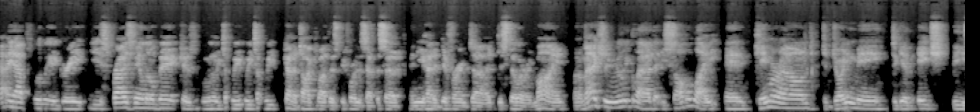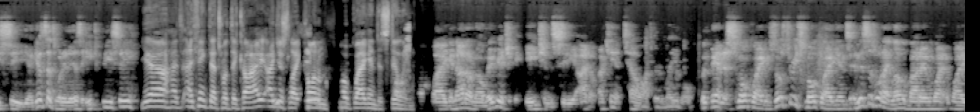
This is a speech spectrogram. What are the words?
I absolutely agree. You surprised me a little bit because when we t- we we, t- we kind of talked about this before this episode, and you had a different uh, distiller in mind. But I'm actually really glad that you saw the light and came around to joining me to give HBC. I guess that's what it is, HBC. Yeah, I, I think that's what they call. I, I just like calling them Smoke Wagon Distilling wagon. I don't know. Maybe it's H and C. I don't. I can't tell off their label. But man, the smoke wagons. Those three smoke wagons, and this is what I love about it, and why, why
